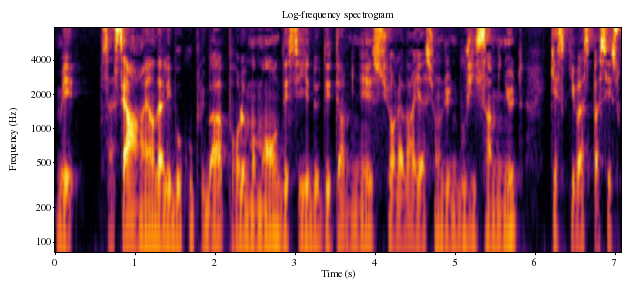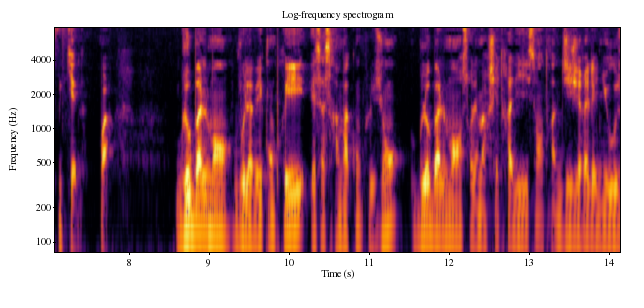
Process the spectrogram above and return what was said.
mais ça sert à rien d'aller beaucoup plus bas pour le moment, d'essayer de déterminer sur la variation d'une bougie 5 minutes qu'est-ce qui va se passer ce week-end. Voilà. Globalement, vous l'avez compris, et ça sera ma conclusion, globalement sur les marchés tradis, ils sont en train de digérer les news,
